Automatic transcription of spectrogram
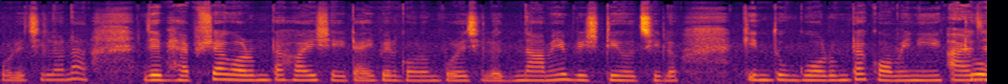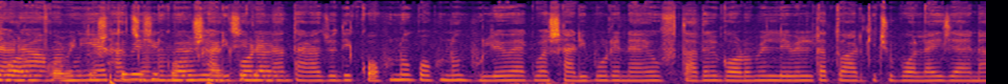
পড়েছিল না যে ভ্যাবসা গরমটা হয় সেই টাইপের গরম পড়েছিল। নামে বৃষ্টি হচ্ছিল। কিন্তু গরমটা কমেনি আর যারা কমেনি এত বেশি গরম শাড়ি পরে না তারা যদি কখনো কখনো ভুলেও একবার শাড়ি পরে নেয়। উফ, তাদের গরমের লেভেলটা তো আর কিছু বলাই যায় না।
